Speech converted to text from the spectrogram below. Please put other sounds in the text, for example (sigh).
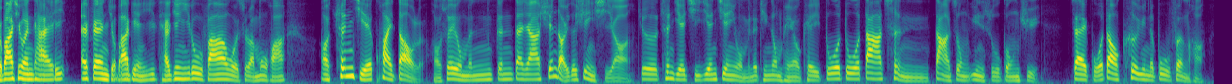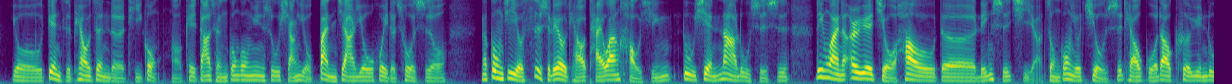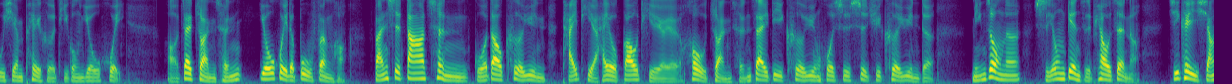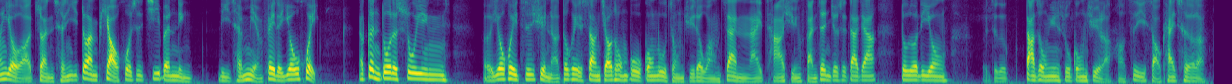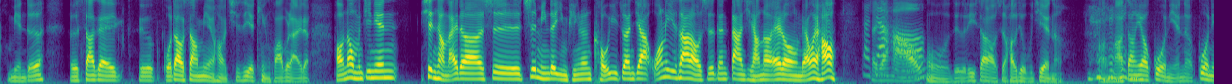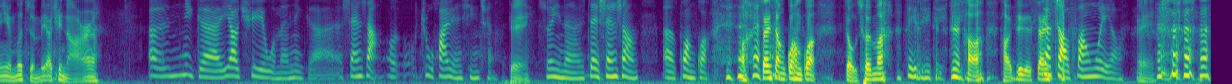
九八新闻台 FM 九八点一财经一路发，我是阮木华。哦，春节快到了，好，所以我们跟大家宣导一个讯息啊，就是春节期间建议我们的听众朋友可以多多搭乘大众运输工具，在国道客运的部分哈，有电子票证的提供，哦，可以搭乘公共运输享有半价优惠的措施哦。那共计有四十六条台湾好行路线纳入实施。另外呢，二月九号的零时起啊，总共有九十条国道客运路线配合提供优惠。哦，在转乘优惠的部分哈，凡是搭乘国道客运、台铁还有高铁后转乘在地客运或是市区客运的民众呢，使用电子票证啊，即可以享有啊转乘一段票或是基本领里程免费的优惠。那更多的速运呃优惠资讯呢，都可以上交通部公路总局的网站来查询。反正就是大家多多利用这个大众运输工具了，好，自己少开车了，免得呃刹在这个国道上面哈，其实也挺划不来的。好，那我们今天现场来的是知名的影评人、口译专家王丽莎老师跟大吉堂的 Aaron 两位好，大家好。哦，这个丽莎老师好久不见了，啊，马上要过年了，过年有没有准备要去哪儿啊？呃，那个要去我们那个山上，哦，住花园新城。对，所以呢，在山上呃逛逛。哦，山上逛逛，(laughs) 走村吗？对对对对。(laughs) 好好，这个山要找方位哦。哎，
